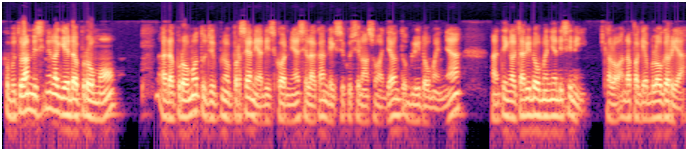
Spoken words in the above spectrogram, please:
Kebetulan di sini lagi ada promo, ada promo 75% ya diskonnya. Silakan dieksekusi langsung aja untuk beli domainnya. Nanti tinggal cari domainnya di sini. Kalau Anda pakai blogger ya.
